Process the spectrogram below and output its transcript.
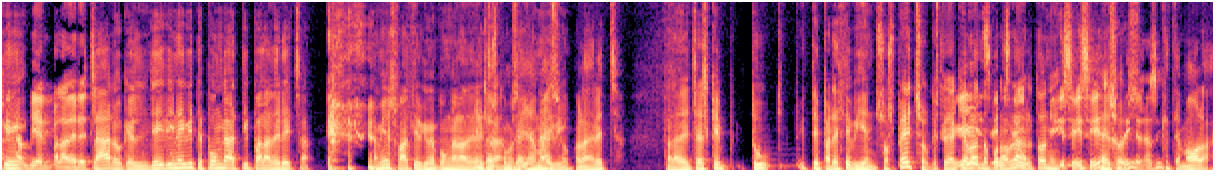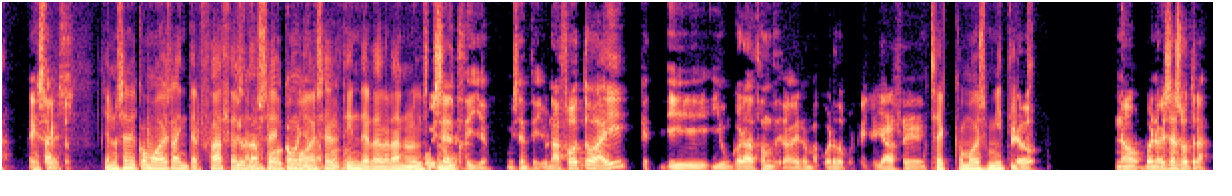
que- también para la derecha. Claro, que el JD Navy te ponga a ti para la derecha. A mí es fácil que me ponga a la derecha. Entonces, ¿cómo se llama eso? Para la derecha. Para la derecha es que tú te parece bien. Sospecho que estoy aquí Sí, hablando sí, por sí. hablar, Tony. Sí, sí, sí. Eso es. es así. Que te mola. Exacto. es. Yo no sé ni cómo es la interfaz, o Yo sea, no sé tampoco, cómo es el tampoco. Tinder, de verdad, no lo he visto. Muy nunca. sencillo, muy sencillo. Una foto ahí y, y un corazón. de- a ver, no me acuerdo porque yo ya hace. Check cómo es Mythic. Pero, no, bueno, esa es otra.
